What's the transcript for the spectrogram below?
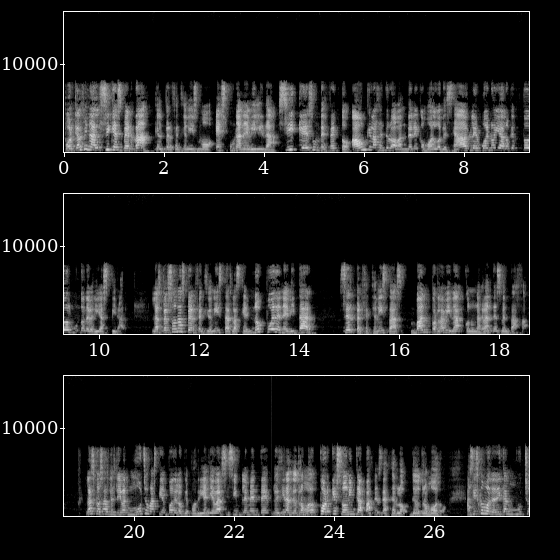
Porque al final sí que es verdad que el perfeccionismo es una debilidad, sí que es un defecto, aunque la gente lo abandere como algo deseable, bueno y a lo que todo el mundo debería aspirar. Las personas perfeccionistas, las que no pueden evitar ser perfeccionistas, van por la vida con una gran desventaja. Las cosas les llevan mucho más tiempo de lo que podrían llevar si simplemente lo hicieran de otro modo, porque son incapaces de hacerlo de otro modo. Así es como dedican mucho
